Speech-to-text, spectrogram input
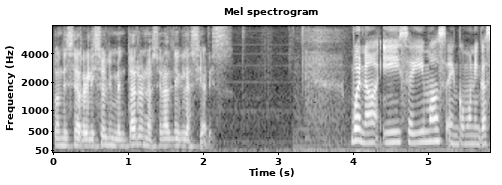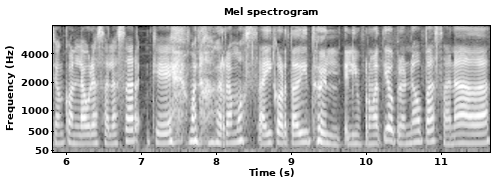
donde se realizó el Inventario Nacional de Glaciares. Bueno, y seguimos en comunicación con Laura Salazar, que bueno, agarramos ahí cortadito el, informativo, pero no pasa nada,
